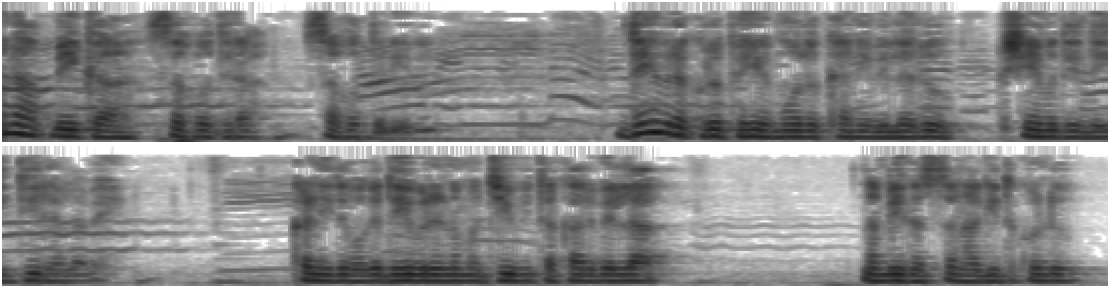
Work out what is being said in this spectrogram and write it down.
ನನ್ನ ಆತ್ಮೀಕ ಸಹೋದರ ಸಹೋದರಿಯರೇ, ದೇವರ ಕೃಪೆಯ ಮೂಲಕ ನೀವೆಲ್ಲರೂ ಕ್ಷೇಮದಿಂದ ಇದ್ದೀರಲ್ಲವೇ? ಖಂಡಿತವಾಗ ದೇವರು ನಮ್ಮ ಜೀವಿತ ಕಾಲವೆಲ್ಲ ನಂಬಿಗಸ್ತನಾಗಿದ್ದುಕೊಂಡು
